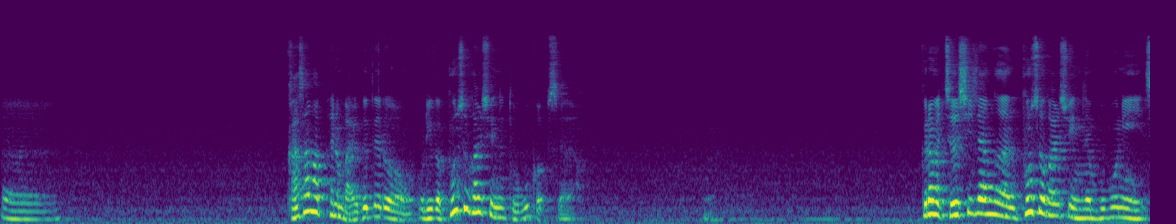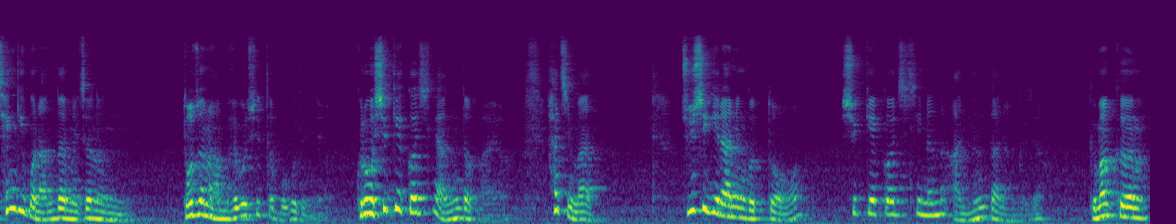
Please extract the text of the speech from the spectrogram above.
어, 가상화폐는 말 그대로 우리가 분석할 수 있는 도구가 없어요 음. 그러면 저 시장은 분석할 수 있는 부분이 생기고 난 다음에 저는 도전을 한번 해볼 수 있다 보거든요. 그리고 쉽게 꺼지지 않는다 봐요. 하지만 주식이라는 것도 쉽게 꺼지지는 않는다는 거죠. 그만큼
